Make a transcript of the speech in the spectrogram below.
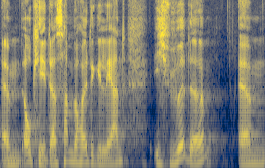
ähm, okay, das haben wir heute gelernt. Ich würde ähm,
